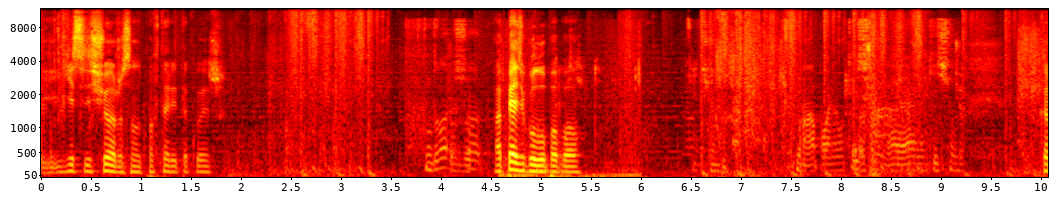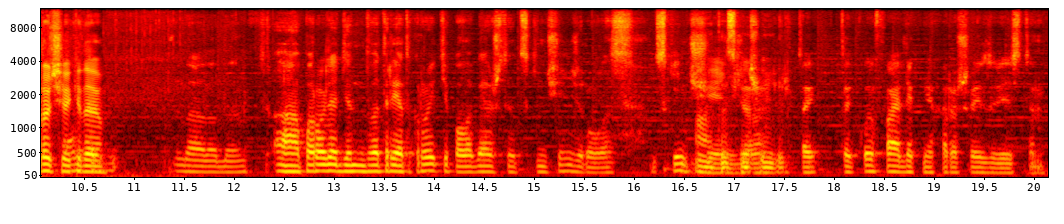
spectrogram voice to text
если еще раз он повторит такое же. Два. Опять в голову попал. А, понял, кичен. А, реально кичен. Короче, я он кидаю. Да, да, да. А, пароль 1, 2, 3 откройте, полагаю, что это скинченджер у вас. Скинченджер. скинченджер. Так- такой файлик мне хорошо известен.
